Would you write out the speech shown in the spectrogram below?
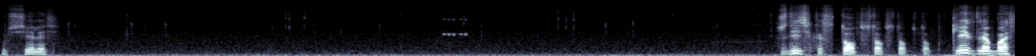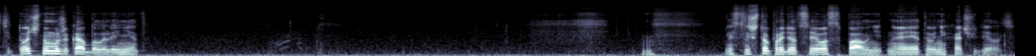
Уселись. Ждите-ка, стоп, стоп, стоп, стоп. Кейс для Басти точно мужика был или нет? Если что, придется его спавнить, но я этого не хочу делать.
